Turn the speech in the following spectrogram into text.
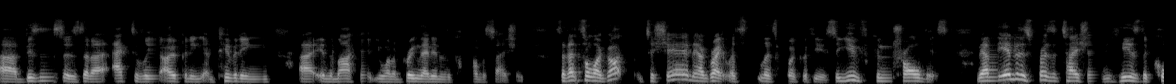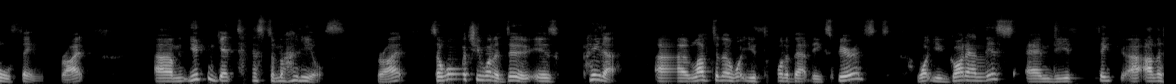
uh, businesses that are actively opening and pivoting uh, in the market. You want to bring that into the conversation. So that's all I got to share. Now, great, let's let's work with you. So you've controlled this. Now, at the end of this presentation, here's the cool thing, right? Um, you can get testimonials, right? So what you want to do is, Peter, uh, I'd love to know what you thought about the experience what you got out of this, and do you think uh, other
